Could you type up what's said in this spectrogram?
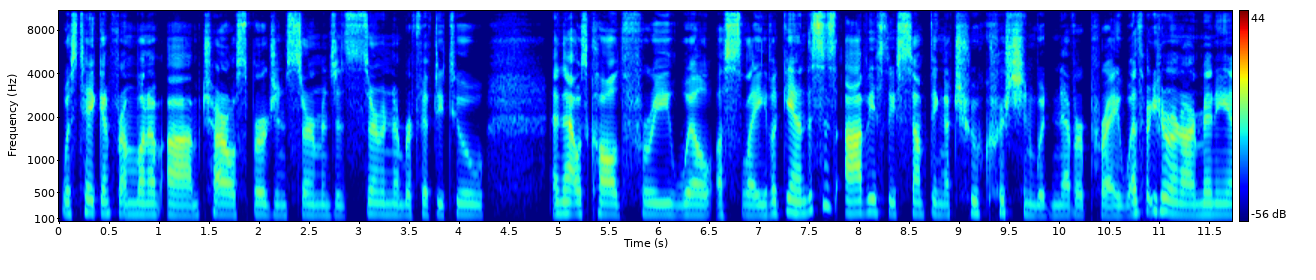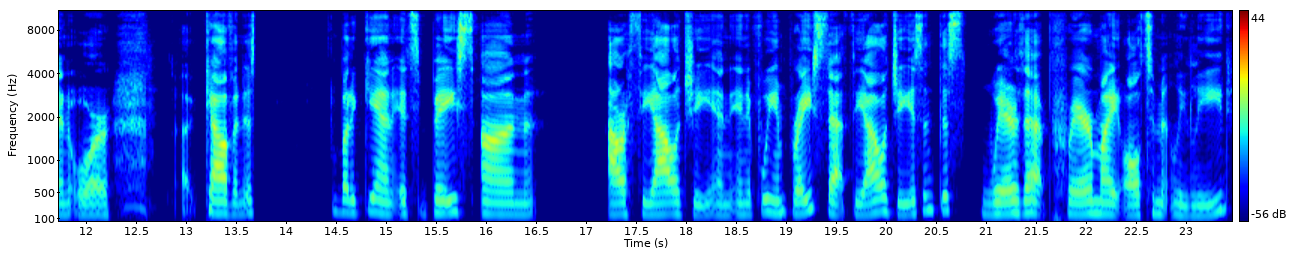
was taken from one of um, Charles Spurgeon's sermons. It's sermon number 52. and that was called Free Will a Slave. Again, this is obviously something a true Christian would never pray, whether you're an Arminian or Calvinist. But again, it's based on our theology. And, and if we embrace that theology, isn't this where that prayer might ultimately lead?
